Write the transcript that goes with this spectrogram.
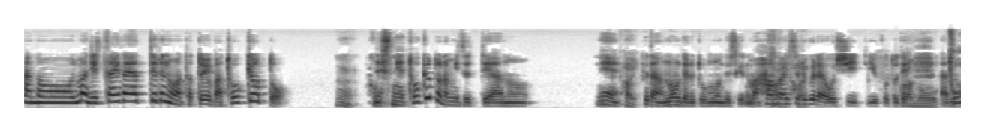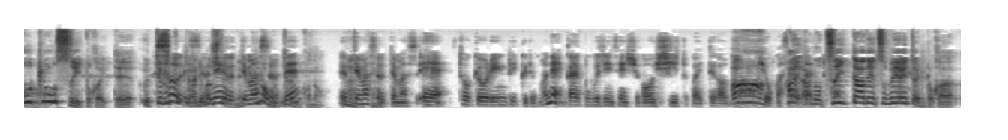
あのーまあ、自治体がやってるのは、例えば東京都うん。ですね。東京都の水って、あの、ね、はい普段飲んでると思うんですけど、まあ、販売するぐらい美味しいっていうことで、あの、あの東京水とか言って、売ってる時ありましたよね。そうですよね売ってますよね売ってます、売ってます。ええ東京オリンピックでもね、外国人選手が美味しいとか言ってが、まああ、評価あ、はい、あの、されたりとか。ツイッターでつぶやいたりとか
